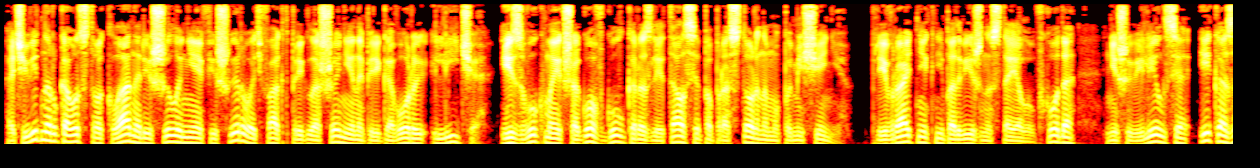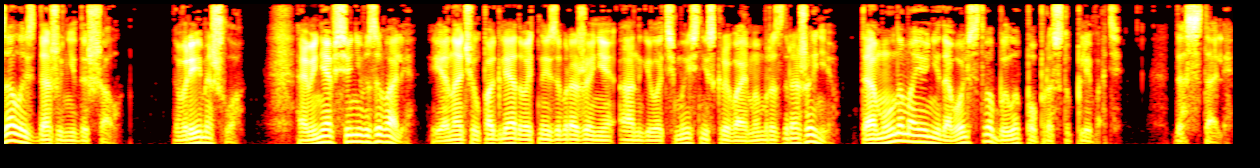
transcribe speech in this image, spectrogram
Очевидно, руководство клана решило не афишировать факт приглашения на переговоры Лича, и звук моих шагов гулко разлетался по просторному помещению. Привратник неподвижно стоял у входа, не шевелился и, казалось, даже не дышал. Время шло. А меня все не вызывали. Я начал поглядывать на изображение ангела тьмы с нескрываемым раздражением. Тому на мое недовольство было попросту плевать. Достали.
